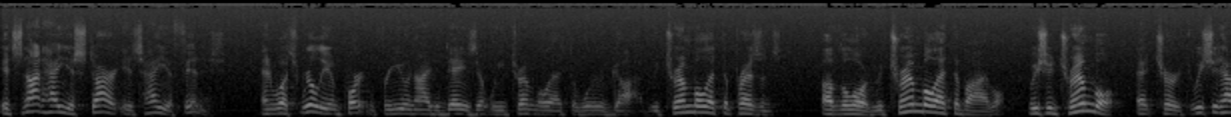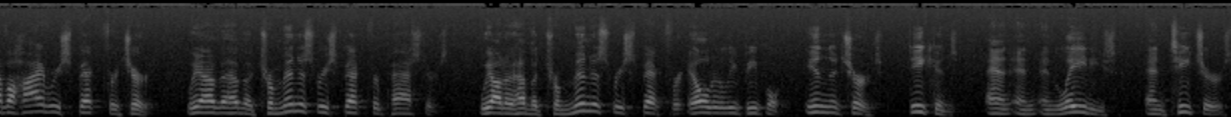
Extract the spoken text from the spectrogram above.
It's not how you start, it's how you finish. And what's really important for you and I today is that we tremble at the Word of God. We tremble at the presence of the Lord. We tremble at the Bible. We should tremble at church. We should have a high respect for church. We have have a tremendous respect for pastors. We ought to have a tremendous respect for elderly people in the church, deacons and, and, and ladies and teachers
